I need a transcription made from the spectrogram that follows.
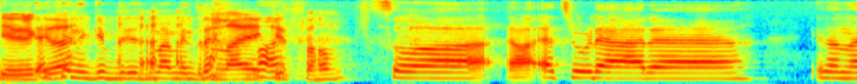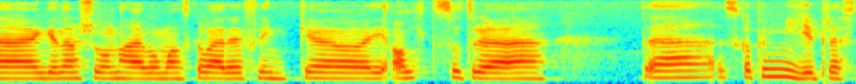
jeg det? kunne ikke brydd meg mindre. Nei, ikke sant. Så ja, jeg tror det er eh, I denne generasjonen her hvor man skal være flinke og i alt, så tror jeg det skaper mye press,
